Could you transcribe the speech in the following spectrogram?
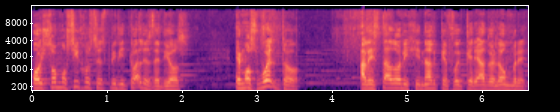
hoy somos hijos espirituales de Dios. Hemos vuelto al estado original que fue creado el hombre,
